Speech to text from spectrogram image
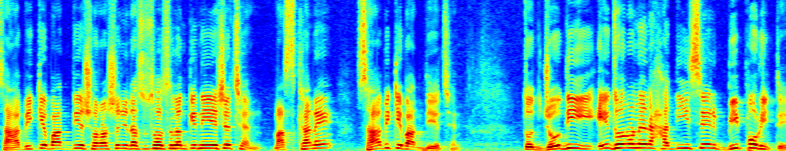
সাহাবিকে বাদ দিয়ে সরাসরি রাসুসাল্লামকে নিয়ে এসেছেন, মাঝখানে সাহাবিকে বাদ দিয়েছেন। তো যদি এই ধরনের হাদিসের বিপরীতে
